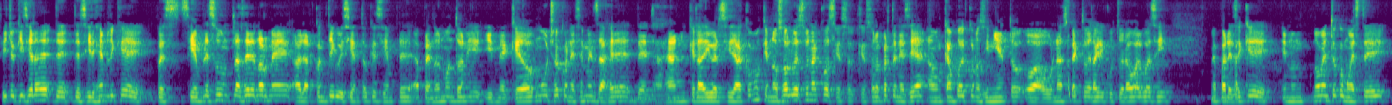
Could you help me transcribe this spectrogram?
Sí, yo quisiera decir, Henry, que pues siempre es un placer enorme hablar contigo y siento que siempre aprendo un montón y, me quedo mucho con ese mensaje del de que la diversidad como que no solo es una cosa que, que solo pertenece a un campo de conocimiento o a un aspecto de la agricultura o algo así. Me parece que en un momento como este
